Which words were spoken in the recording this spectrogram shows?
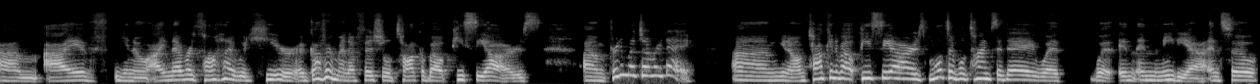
Um, I've, you know, I never thought I would hear a government official talk about PCRs um, pretty much every day. Um, you know, I'm talking about PCRs multiple times a day with with in, in the media, and so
